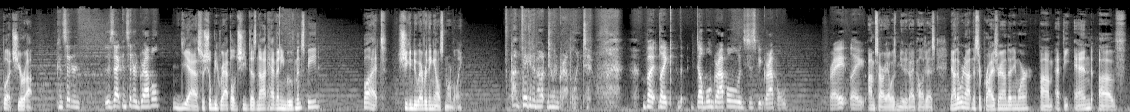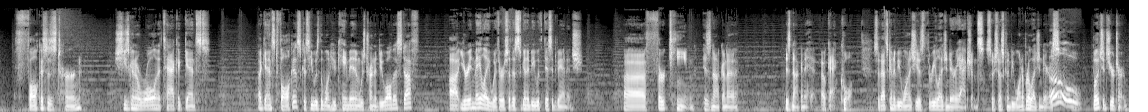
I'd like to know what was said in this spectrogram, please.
Butch, you're up. Considered is that considered grappled? Yeah, so she'll be grappled. She does not have any movement speed, but she can do everything else normally. I'm thinking about doing grappling too. But like double grapple would just be grappled, right? Like I'm sorry, I was muted. I apologize. Now that we're not in the surprise round anymore, um, at the end of Falkus's turn, she's going to roll an attack against against Falkus because he was the one who came in and was trying to do all this stuff. Uh, you're in melee with her, so this is going to be with disadvantage. Uh, Thirteen is not going to is not going to hit. Okay, cool. So that's going to be one. She has three legendary actions, so that's going to be one of her legendaries. oh, Butch, it's your turn.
